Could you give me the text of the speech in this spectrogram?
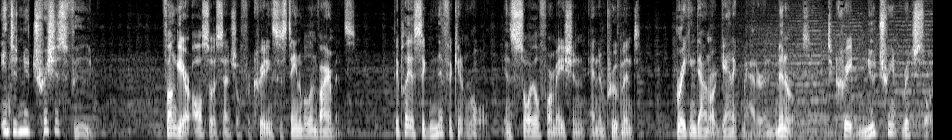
into nutritious food. Fungi are also essential for creating sustainable environments. They play a significant role in soil formation and improvement, breaking down organic matter and minerals to create nutrient rich soil.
